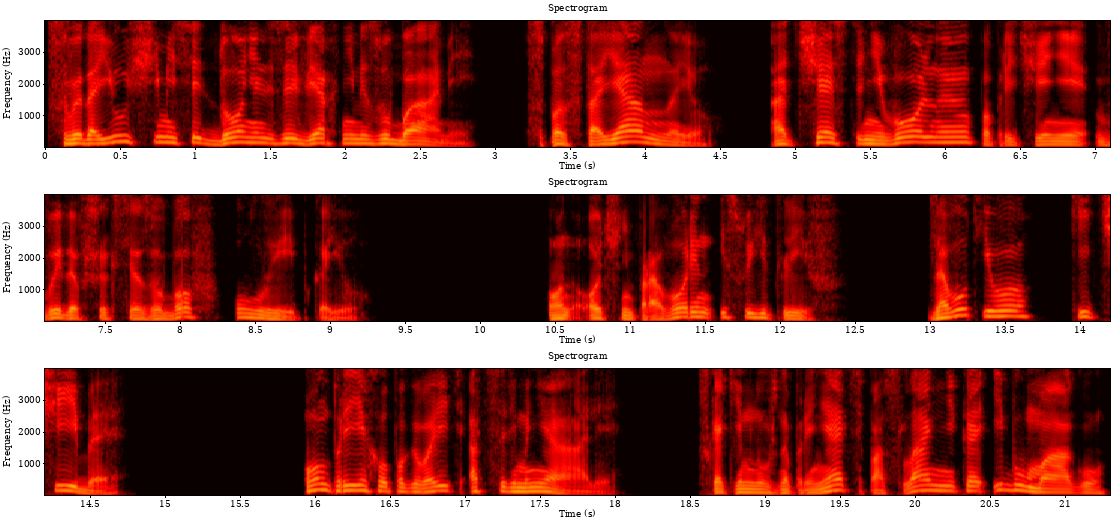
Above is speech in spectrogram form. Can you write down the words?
с выдающимися до нельзя верхними зубами, с постоянную, отчасти невольную, по причине выдавшихся зубов, улыбкою. Он очень проворен и суетлив. Зовут его Кичибе. Он приехал поговорить о церемониале с каким нужно принять посланника и бумагу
